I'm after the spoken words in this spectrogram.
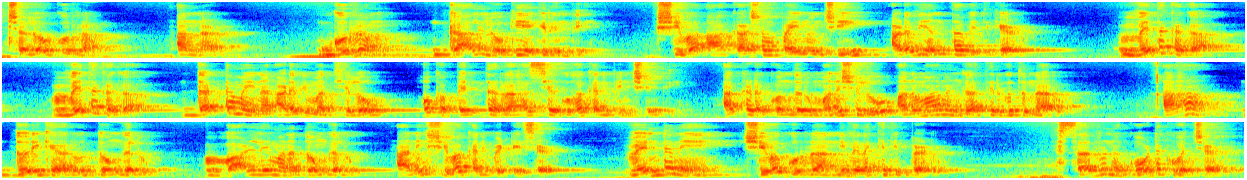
చలో గుర్రం అన్నాడు. గుర్రం గాలిలోకి ఎగిరింది. శివ ఆకాశం పైనుంచి అడవి అంతా వెతికాడు. వెతకగా వెతకగా దట్టమైన అడవి మధ్యలో ఒక పెద్ద రహస్య గుహ కనిపించింది. అక్కడ కొందరు మనుషులు అనుమానంగా తిరుగుతున్నారు. ఆహా దొరికారు దొంగలు. వాళ్ళే మన దొంగలు అని శివ కనిపెట్టేశాడు. వెంటనే శివ గుర్రాన్ని వెనక్కి తిప్పాడు. సర్రున కోటకు వచ్చాడు.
